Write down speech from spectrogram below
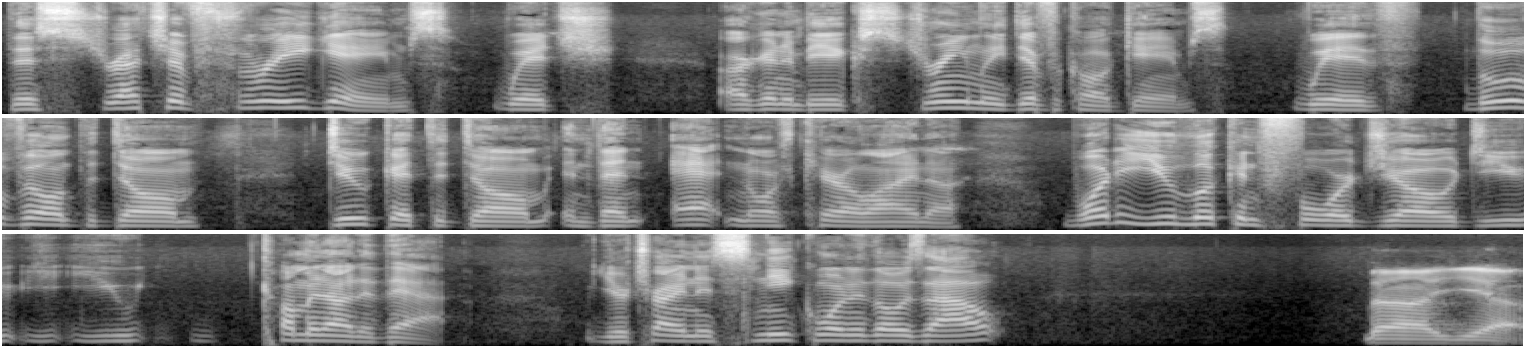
this stretch of three games, which are going to be extremely difficult games, with Louisville at the Dome, Duke at the Dome, and then at North Carolina. What are you looking for, Joe? Do you you coming out of that? You're trying to sneak one of those out, Uh, yeah,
